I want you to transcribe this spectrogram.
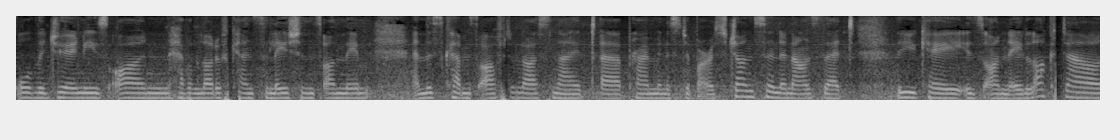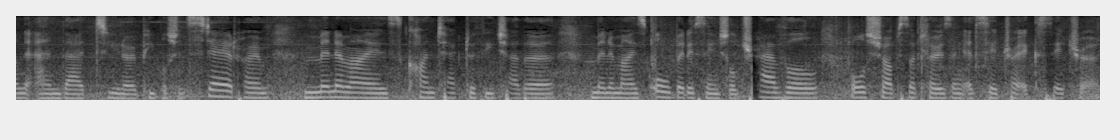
all the journeys on have a lot of cancellations on them, and this comes after last night. Uh, Prime Minister Boris Johnson announced that the UK is on a lockdown and that you know people should stay at home, minimize contact with each other, minimize all but essential travel. All shops are closing, etc., etc.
